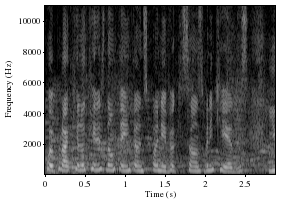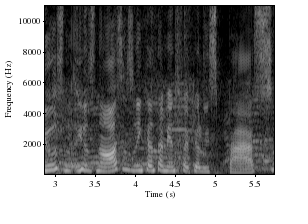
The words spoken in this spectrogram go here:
foi por aquilo que eles não têm tão disponível, que são os brinquedos. E os, e os nossos, o encantamento foi pelo espaço,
